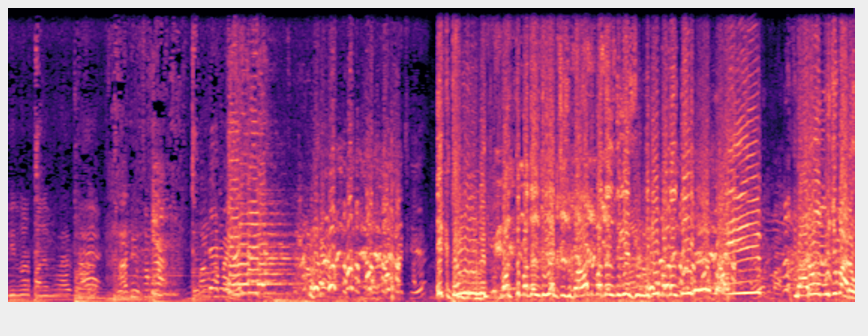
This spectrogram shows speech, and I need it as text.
দিনভর পানি আদির সঙ্গে মাংস পাই एकदम इन्होंने वक्त बदल दिया जज्बात बदल दिए जिंदगी बदल दी भाई मारो मुझे मारो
